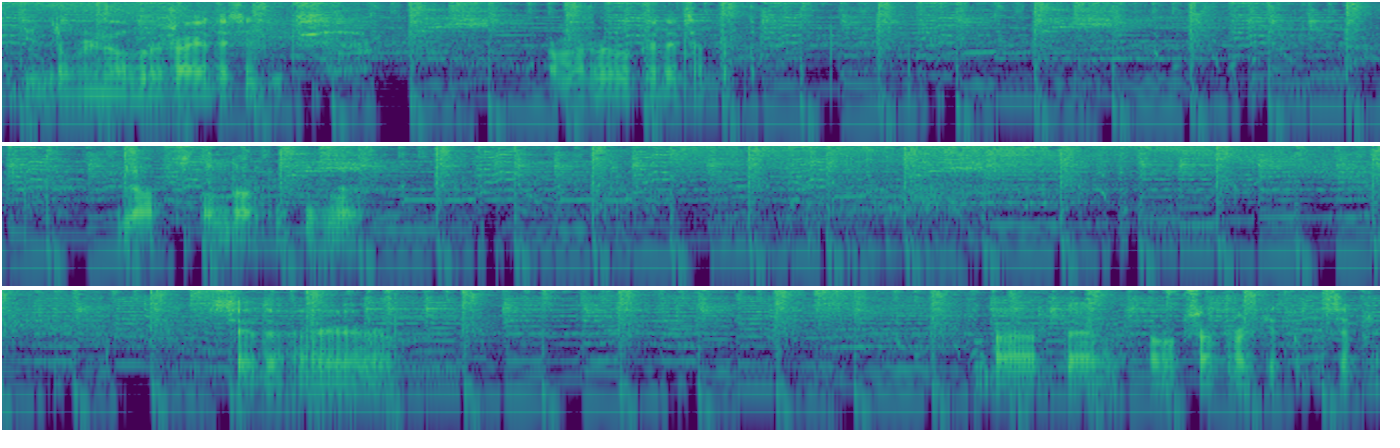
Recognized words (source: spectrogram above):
Тоді зроблю на врожаю 10 дікс. А можливо прийдеться тут. Я стандартна фігня. Сидгрил. Барден. Вообще тройки тут посиплю.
